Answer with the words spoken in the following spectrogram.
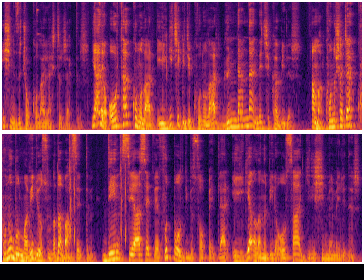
işinizi çok kolaylaştıracaktır. Yani ortak konular, ilgi çekici konular gündemden de çıkabilir. Ama konuşacak konu bulma videosunda da bahsettim. Din, siyaset ve futbol gibi sohbetler ilgi alanı bile olsa girişilmemelidir.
